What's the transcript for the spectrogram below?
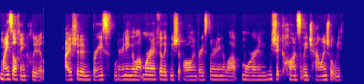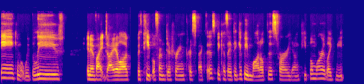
myself included. I should embrace learning a lot more. And I feel like we should all embrace learning a lot more. And we should constantly challenge what we think and what we believe and invite dialogue with people from differing perspectives. Because I think if we modeled this for our young people more, like we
